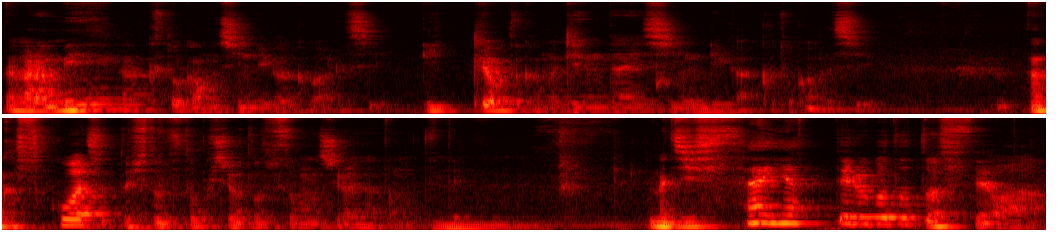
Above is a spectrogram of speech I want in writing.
だから名学とかも心理学はあるし立教とかも現代心理学とかあるしなんかそこはちょっと一つ特徴として面白いなと思ってて、まあ、実際やってることとしては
